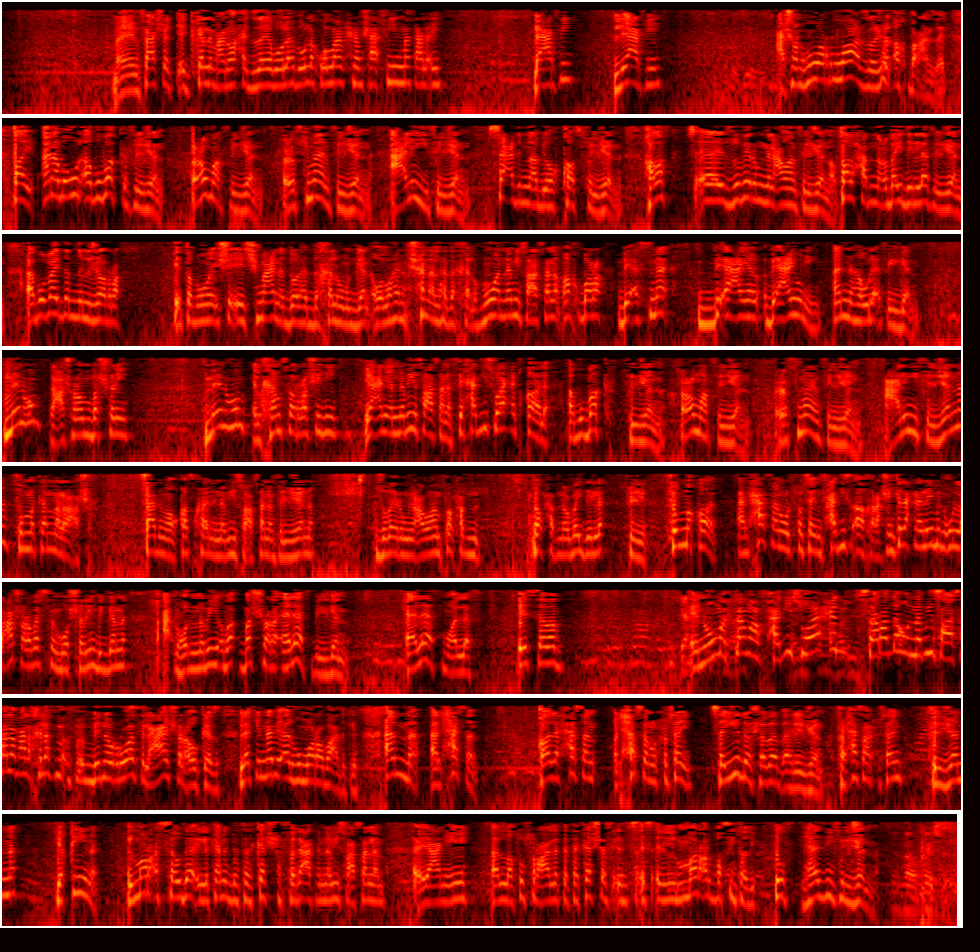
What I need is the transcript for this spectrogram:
ما ينفعش أتكلم عن واحد زي أبو لهب يقول لك والله إحنا مش عارفين مات على إيه. لا عارفين. ليه عارفين؟ عشان هو الله عز وجل أخبر عن ذلك. طيب أنا بقول أبو بكر في الجنة عمر في الجنة عثمان في الجنة علي في الجنة سعد بن أبي وقاص في الجنة خلاص؟ آه، الزبير بن العوام في الجنة طلحة بن عبيد الله في الجنة أبو عبيدة بن الجراح. إيه طب هو إيش- إيش معنى دول هتدخلهم الجنة؟ والله أنا مش أنا اللي هدخلهم، هو النبي صلى الله عليه وسلم أخبر باسماء بأعينهم أن هؤلاء في الجنة. منهم العشرة المبشرين، منهم الخمسة الراشدين يعني النبي صلى الله عليه وسلم في حديث واحد قال أبو بكر في الجنة عمر في الجنة عثمان في الجنة علي في الجنة ثم كمل العشر سعد بن وقاص قال النبي صلى الله عليه وسلم في الجنة زبير بن العوام طلحة بن طلحة بن عبيد الله في الجنة. ثم قال الحسن والحسين في حديث آخر عشان كده إحنا ليه بنقول العشرة بس المبشرين بالجنة؟ هو النبي بشر آلاف بالجنة آلاف مؤلفة. إيه السبب؟ إن هم اجتمعوا في حديث واحد سرده النبي صلى الله عليه وسلم على خلاف بين الرواة العاشر أو كذا لكن النبي قالهم ورا بعض كده. أما الحسن قال الحسن الحسن والحسين سيدا شباب أهل الجنة. فالحسن والحسين في الجنة يقينا. المرأة السوداء اللي كانت بتتكشف فدعت النبي صلى الله عليه وسلم يعني إيه؟ ألا تصرع ألا تتكشف. المرأة البسيطة دي توف هذه في الجنة.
